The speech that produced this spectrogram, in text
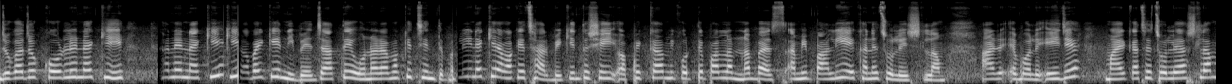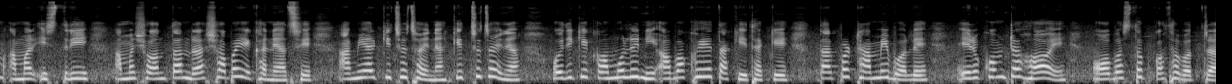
যোগাযোগ করলে নাকি এখানে নাকি সবাইকে নিবে যাতে ওনারা আমাকে চিনতে পারলেই নাকি আমাকে ছাড়বে। কিন্তু সেই অপেক্ষা আমি করতে পারলাম না, ব্যাস আমি পালিয়ে এখানে চলে এসলাম। আর বলে, এই যে, মায়ের কাছে চলে আসলাম, আমার স্ত্রী, আমার সন্তানরা সবাই এখানে আছে। আমি আর কিছু চাই না, কিচ্ছু চাই না। ওইদিকে কমলিনী অবাক হয়ে তাকিয়ে থাকে। তারপর ঠাম্মি বলে, এরকমটা হয়, অবাস্তব কথাবার্তা।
